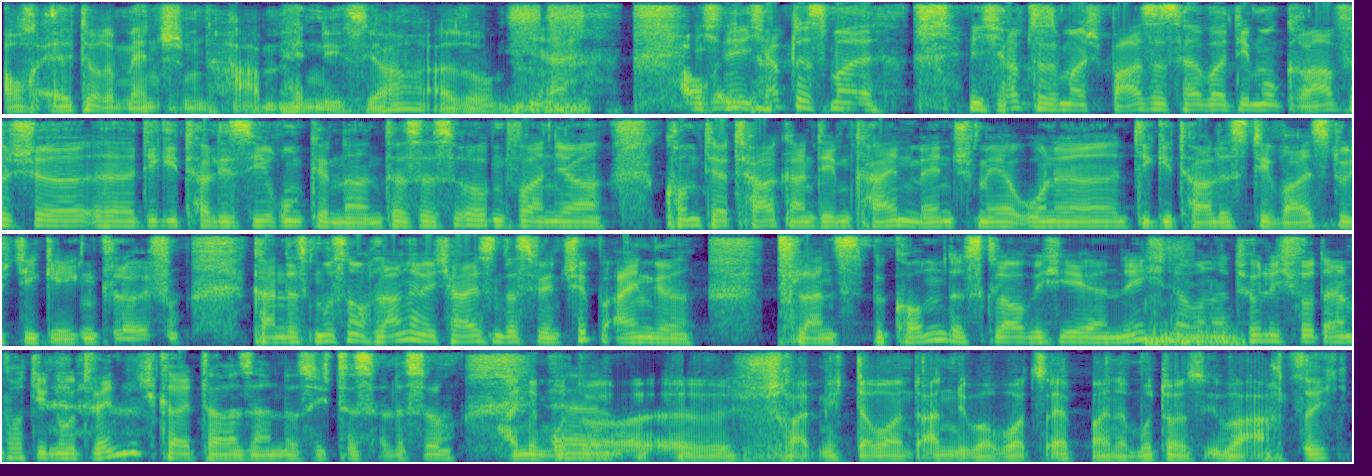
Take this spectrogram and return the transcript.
auch ältere Menschen haben Handys, ja. Also ja. ich, ich habe das mal, ich habe das mal spaßeshalber demografische äh, Digitalisierung genannt. Das ist irgendwann ja kommt der Tag, an dem kein Mensch mehr ohne digitales Device durch die Gegend laufen kann. Das muss noch lange nicht heißen, dass wir einen Chip eingepflanzt bekommen. Das glaube ich eher nicht. Aber natürlich wird einfach die Notwendigkeit da sein, dass ich das alles so. Meine Mutter äh, äh, schreibt mich dauernd an über WhatsApp. Meine Mutter ist über 80. Ich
